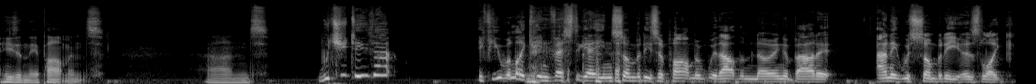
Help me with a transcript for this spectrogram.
he's in the apartment, and Would you do that if you were like investigating somebody's apartment without them knowing about it, and it was somebody as like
